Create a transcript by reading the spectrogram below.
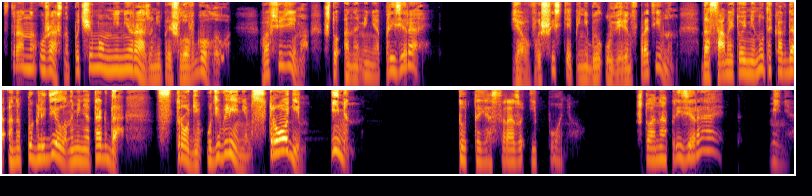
Странно, ужасно, почему мне ни разу не пришло в голову во всю зиму, что она меня презирает. Я в высшей степени был уверен в противном, до самой той минуты, когда она поглядела на меня тогда, строгим удивлением, строгим, именно. Тут-то я сразу и понял, что она презирает меня.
